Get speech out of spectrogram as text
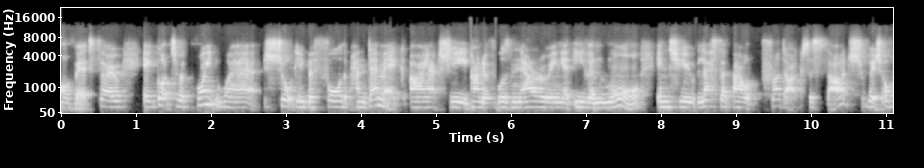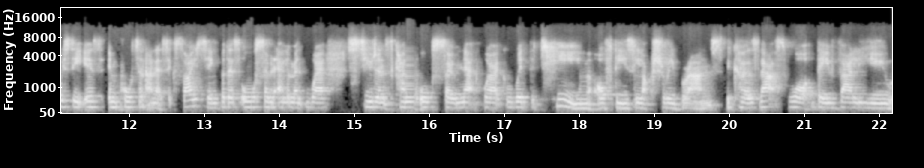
of it. So it got to a point where shortly before the pandemic, I actually kind of was narrowing it even more into less about products as such, which obviously is important and it's exciting, but there's also an element where students can also network with the team of these luxury brands because that's what they value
